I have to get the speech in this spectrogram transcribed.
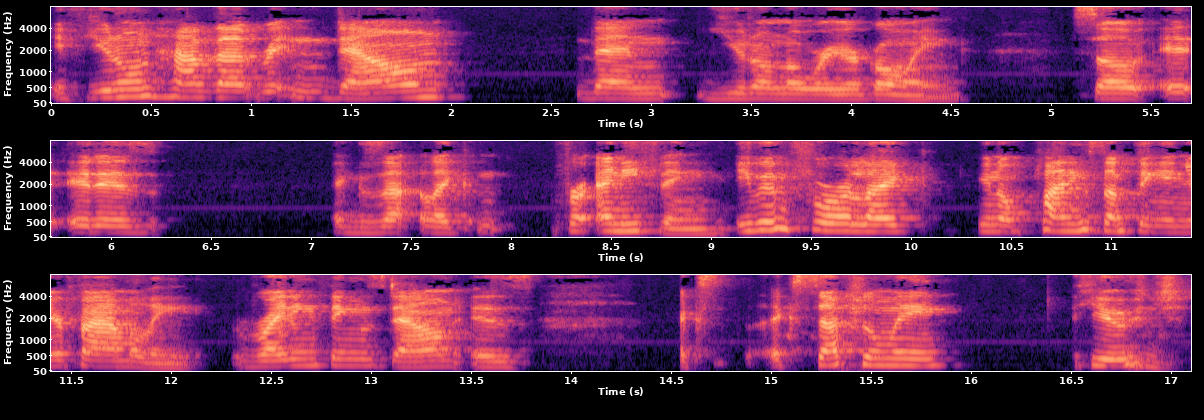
if you don't have that written down, then you don't know where you're going. So it, it is exact like for anything, even for like, you know, planning something in your family, writing things down is ex- exceptionally huge.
